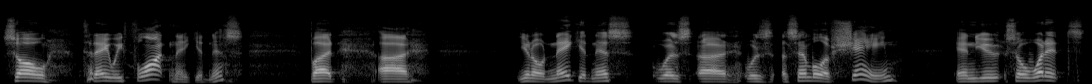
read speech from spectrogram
So, today we flaunt nakedness, but, uh, you know, nakedness was, uh, was a symbol of shame and you, so what it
